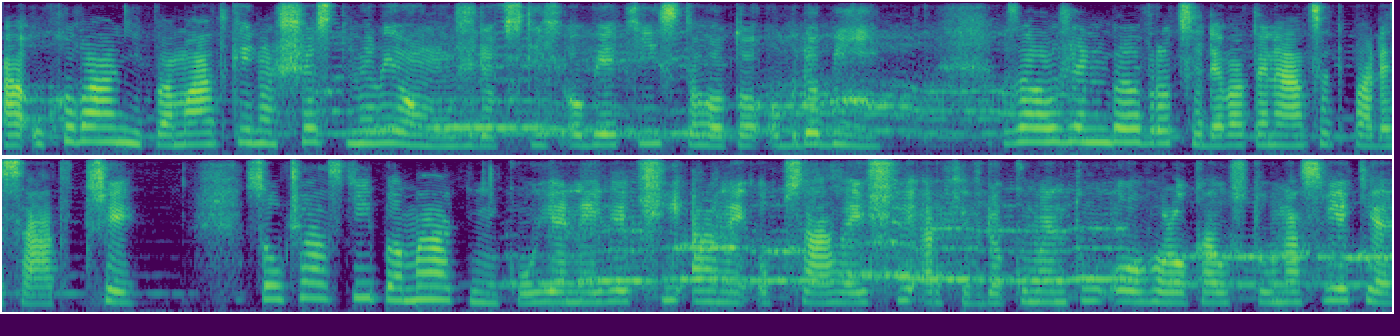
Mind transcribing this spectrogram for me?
a uchování památky na 6 milionů židovských obětí z tohoto období. Založen byl v roce 1953. Součástí památníku je největší a nejobsáhlejší archiv dokumentů o holokaustu na světě.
